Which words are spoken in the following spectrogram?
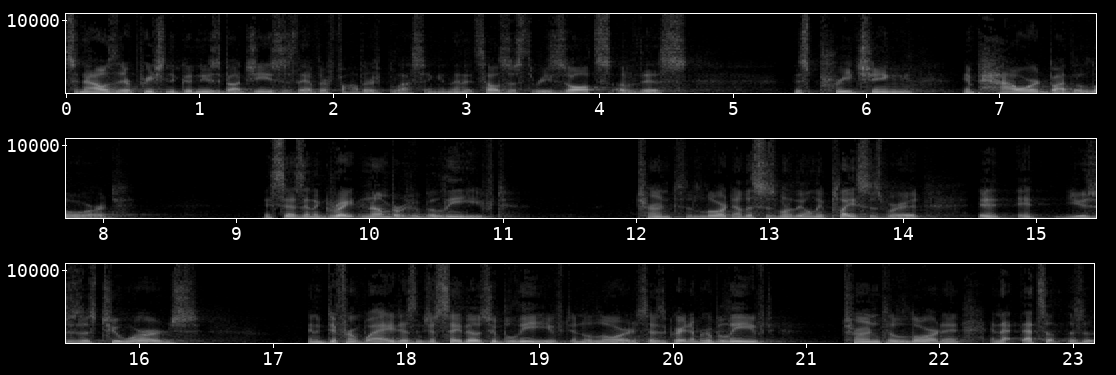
So now, as they're preaching the good news about Jesus, they have their Father's blessing. And then it tells us the results of this, this preaching empowered by the Lord. It says, And a great number who believed turned to the Lord. Now, this is one of the only places where it, it, it uses those two words in a different way. It doesn't just say those who believed in the Lord, it says, A great number who believed turned to the Lord. And, and that, that's a, a,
